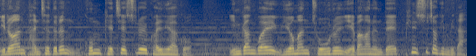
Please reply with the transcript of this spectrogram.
이러한 단체들은 곰 개체 수를 관리하고 인간과의 위험한 조우를 예방하는 데 필수적입니다.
